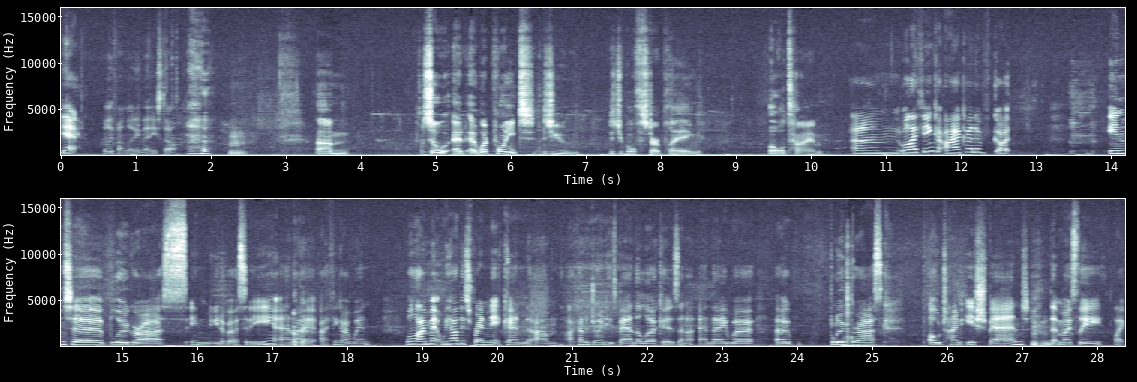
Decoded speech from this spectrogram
yeah, really fun learning that new style. hmm. Um, so at, at what point did you did you both start playing old time? Um, well, I think I kind of got into bluegrass in university, and Okay. I, I think I went. Well, I met. We had this friend Nick, and um, I kind of joined his band, the Lurkers, and I- and they were a bluegrass, old time ish band Mm-hmm. that mostly like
